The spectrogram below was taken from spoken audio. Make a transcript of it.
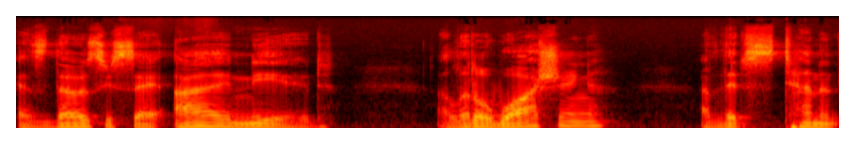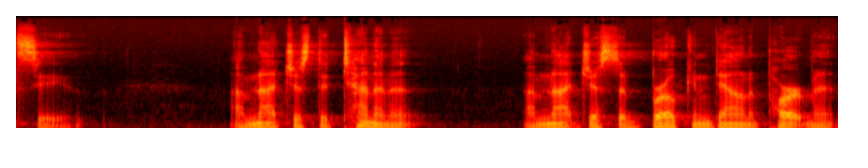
as those who say, I need a little washing of this tendency I'm not just a tenement. I'm not just a broken down apartment.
